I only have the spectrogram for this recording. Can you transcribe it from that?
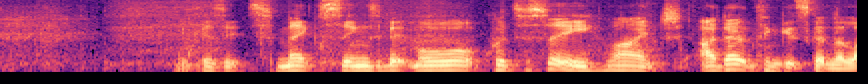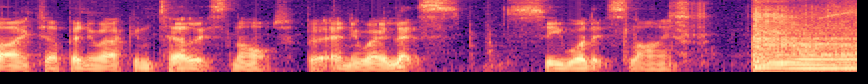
because it makes things a bit more awkward to see. Right, I don't think it's going to light up anyway, I can tell it's not. But anyway, let's see what it's like. Now,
